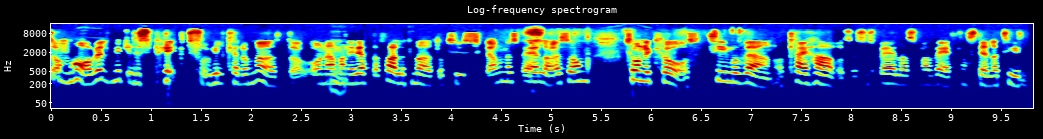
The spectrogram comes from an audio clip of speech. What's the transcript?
de har väldigt mycket respekt för vilka de möter. Och när man mm. i detta fallet möter Tyskland med spelare som Tony Kroos, Timo Werner, och Kai Havertz, alltså spelare som man vet kan ställa till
